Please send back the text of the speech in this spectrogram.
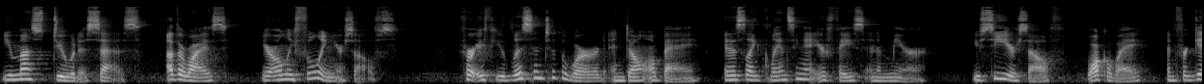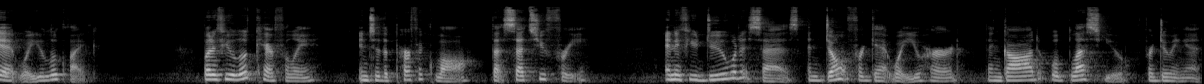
You must do what it says. Otherwise, you're only fooling yourselves. For if you listen to the word and don't obey, it is like glancing at your face in a mirror. You see yourself, walk away, and forget what you look like. But if you look carefully into the perfect law that sets you free, and if you do what it says and don't forget what you heard, then God will bless you for doing it.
